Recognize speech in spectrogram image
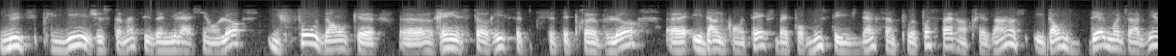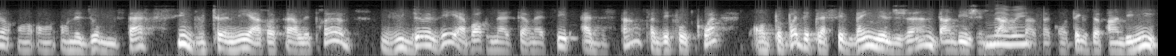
multiplier justement ces annulations-là. Il faut donc euh, réinstaurer cette, cette épreuve-là. et dans le contexte, ben, pour nous, c'était évident que ça ne pouvait pas se faire en présence. Et donc, dès le mois de janvier, on, on a dit au ministère, si vous tenez à refaire l'épreuve, vous devez avoir une alternative à distance, à défaut de quoi on ne peut pas déplacer 20 000 jeunes dans des gymnases dans un contexte de pandémie,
